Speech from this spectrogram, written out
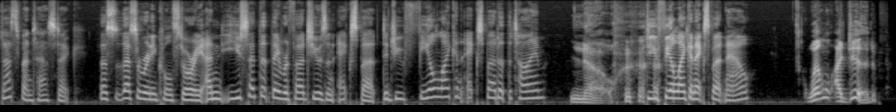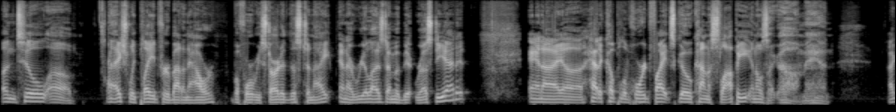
That's fantastic. That's that's a really cool story. And you said that they referred to you as an expert. Did you feel like an expert at the time? No. Do you feel like an expert now? Well, I did until uh, I actually played for about an hour before we started this tonight, and I realized I'm a bit rusty at it. And I uh, had a couple of horde fights go kind of sloppy, and I was like, oh man, I,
